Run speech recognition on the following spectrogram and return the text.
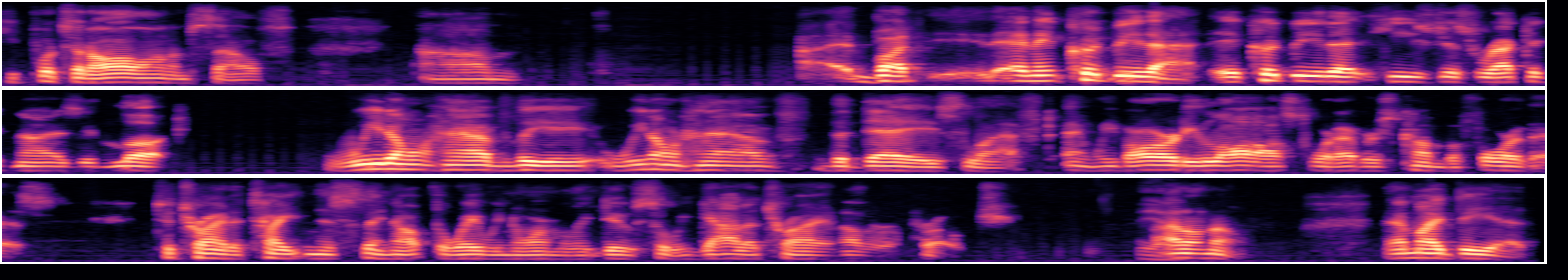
He puts it all on himself. Um, but and it could be that. It could be that he's just recognizing look we don't have the we don't have the days left and we've already lost whatever's come before this to try to tighten this thing up the way we normally do. So we got to try another approach. Yeah. i don't know. That might be it.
